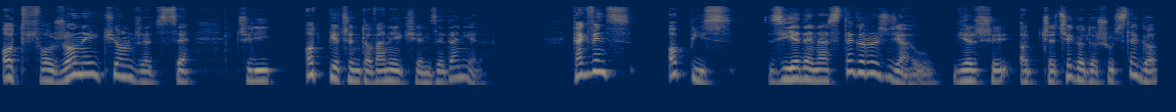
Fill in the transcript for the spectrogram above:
otworzonej książeczce, czyli odpieczętowanej księdze Daniela. Tak więc opis z jedenastego rozdziału, wierszy od trzeciego do szóstego,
